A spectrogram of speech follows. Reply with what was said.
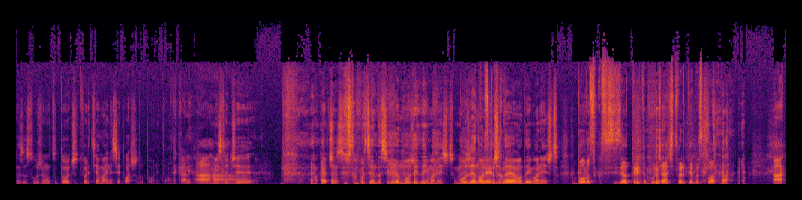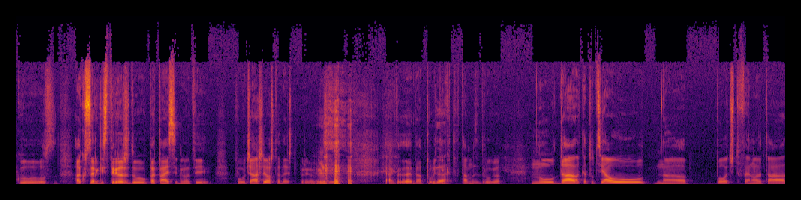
заслуженото. Той е четвъртия май не се плаща допълнително. Така ли? А, Мисля, че макар, че не съм 100% сигурен, може и да има нещо. Може едно левче да е, ама да има нещо. Борос, ако си взел трите, получаваш четвъртия безплатно. А ако, ако се регистрираш до 15 минути, получаваш ли още нещо, примерно? Както да е, да, политиката там е друга. Но да, като цяло на повечето фенове това,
